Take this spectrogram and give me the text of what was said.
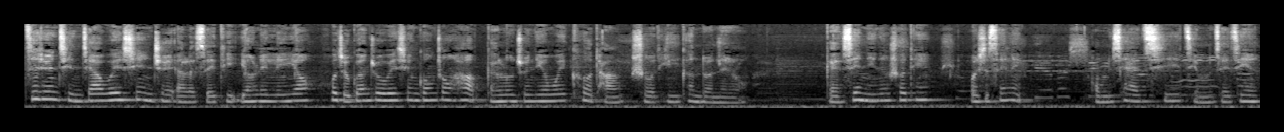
咨询请加微信 jlct 幺零零幺，或者关注微信公众号“甘露春天微课堂”收听更多内容。感谢您的收听，我是 c e l i n e 我们下期节目再见。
